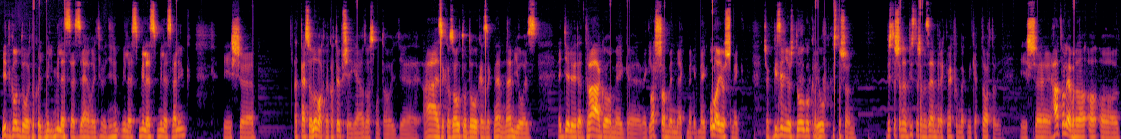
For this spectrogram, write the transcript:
mit gondoltok, hogy mi, mi lesz ezzel, vagy hogy mi lesz, mi lesz, mi lesz velünk, és hát persze a lovaknak a többsége az azt mondta, hogy á, ezek az autó dolgok, ezek nem, nem jó, ez egyelőre drága, meg, meg lassan mennek, meg, meg olajos, meg csak bizonyos dolgokra jók, biztosan biztosan, biztosan az emberek meg fognak minket tartani. És eh, hát valójában a, a, a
